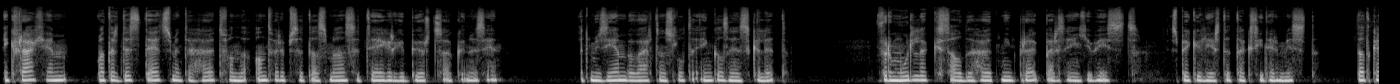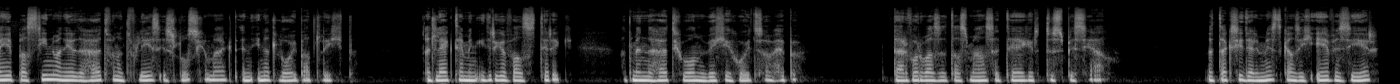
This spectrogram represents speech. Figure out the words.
Ik vraag hem wat er destijds met de huid van de Antwerpse Tasmaanse tijger gebeurd zou kunnen zijn. Het museum bewaart tenslotte enkel zijn skelet. Vermoedelijk zal de huid niet bruikbaar zijn geweest, speculeert de taxidermist. Dat kan je pas zien wanneer de huid van het vlees is losgemaakt en in het looibad ligt. Het lijkt hem in ieder geval sterk dat men de huid gewoon weggegooid zou hebben. Daarvoor was de Tasmaanse tijger te speciaal. De taxidermist kan zich evenzeer,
